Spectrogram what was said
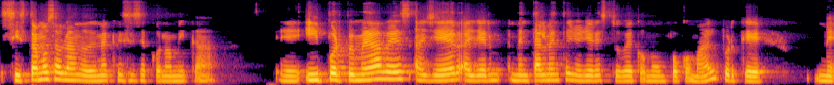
si estamos hablando de una crisis económica eh, y por primera vez ayer, ayer mentalmente yo ayer estuve como un poco mal porque me,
